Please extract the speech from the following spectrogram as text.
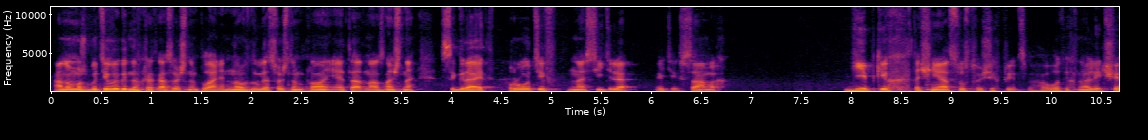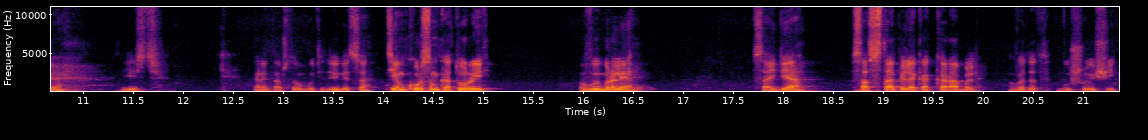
оно может быть и выгодно в краткосрочном плане, но в долгосрочном плане это однозначно сыграет против носителя этих самых гибких, точнее отсутствующих принципов. А вот их наличие есть гарантия, что вы будете двигаться тем курсом, который выбрали, сойдя со стапеля, как корабль, в этот бушующий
